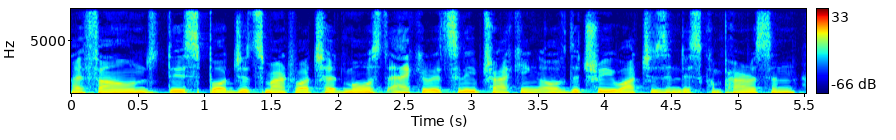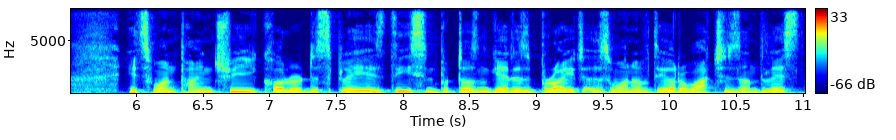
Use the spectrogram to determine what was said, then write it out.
I found this budget smartwatch had most accurate sleep tracking of the three watches in this comparison. Its 1.3 color display is decent, but doesn't get as bright as one of the other watches on the list.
